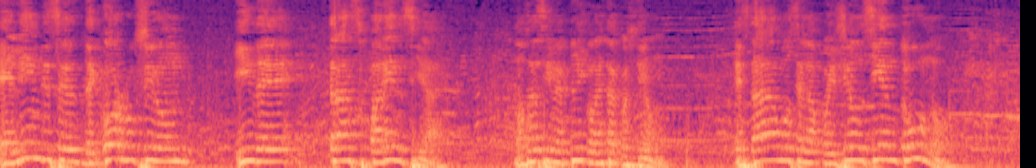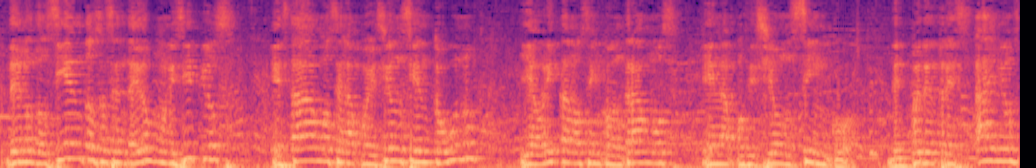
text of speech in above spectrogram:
el índice de corrupción y de transparencia. No sé si me explico en esta cuestión. Estábamos en la posición 101 de los 262 municipios, estábamos en la posición 101 y ahorita nos encontramos en la posición 5, después de tres años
